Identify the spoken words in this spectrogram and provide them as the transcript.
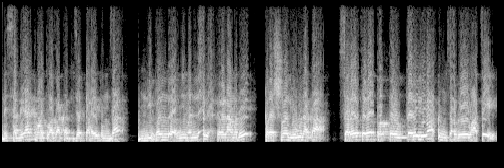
आणि सगळ्यात महत्त्वाचा कन्सेप्ट आहे तुमचा निबंध. मी म्हणलं व्याकरणामध्ये प्रश्न लिहू नका. सरळ सरळ फक्त उत्तरे लिहा तुमचा वेळ वाचेल.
